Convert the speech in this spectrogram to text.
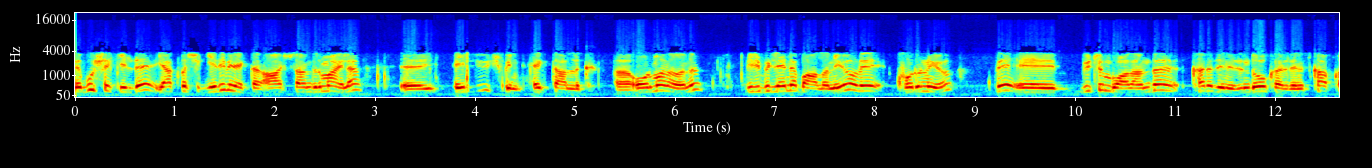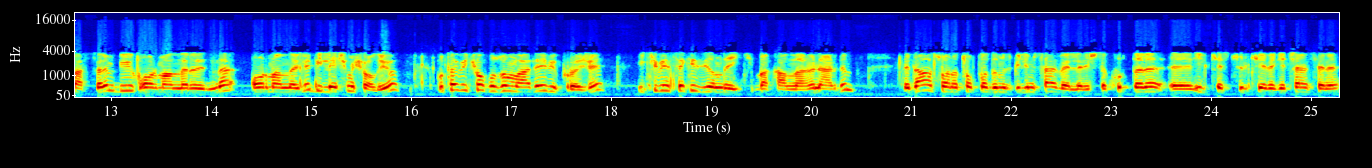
ve bu şekilde yaklaşık 7 bin hektar ağaçlandırmayla e, 53 bin hektarlık e, orman alanı birbirlerine bağlanıyor ve korunuyor ve e, bütün bu alanda Karadeniz'in, Doğu Karadeniz, Kafkasların büyük ormanlarında ormanlarıyla birleşmiş oluyor. Bu tabii çok uzun vadeli bir proje. 2008 yılında ilk bakanlığa önerdim ve daha sonra topladığımız bilimsel veriler işte kurtları ilk kez Türkiye'de geçen sene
